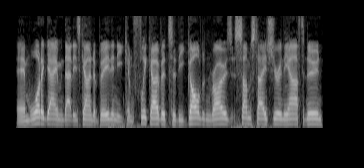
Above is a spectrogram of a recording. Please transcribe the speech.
And what a game that is going to be. Then you can flick over to the Golden Rose at some stage during the afternoon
